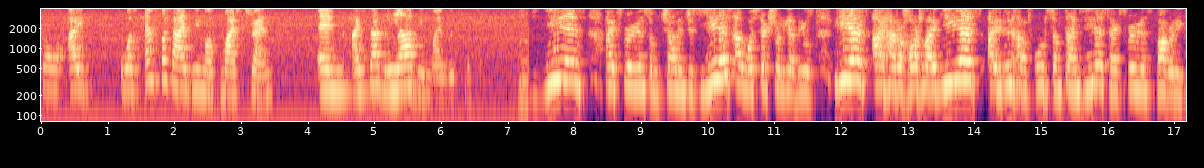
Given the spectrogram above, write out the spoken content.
So I was emphasizing of my strength and I started loving my weaknesses. Yes, I experienced some challenges. Yes, I was sexually abused. Yes, I had a hard life. Yes, I didn't have food sometimes. Yes, I experienced poverty.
